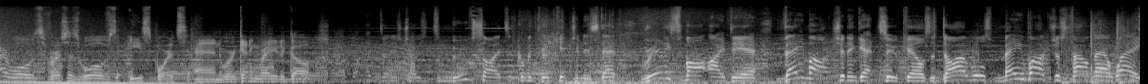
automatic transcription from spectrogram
Dire Wolves versus Wolves Esports, and we're getting ready to go. What they've done is chosen to move sides and coming through Kitchen instead. Really smart idea. They march in and get two kills, and Dire Wolves may well have just found their way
